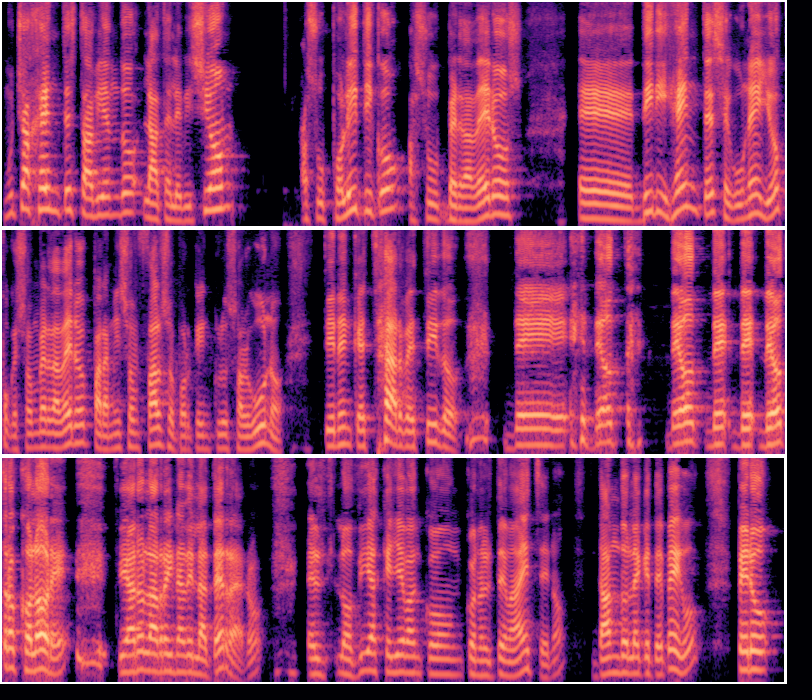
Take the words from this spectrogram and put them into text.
mucha gente está viendo la televisión, a sus políticos, a sus verdaderos eh, dirigentes, según ellos, porque son verdaderos, para mí son falsos, porque incluso algunos tienen que estar vestidos de, de, otros colores. Fijaros la reina de Inglaterra, ¿no? los días que llevan con, con el tema este, ¿no? Dándole que te pego. Pero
